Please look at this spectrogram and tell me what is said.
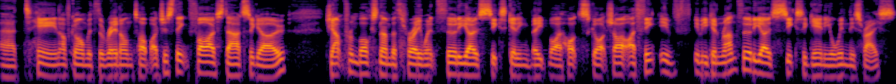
uh, 10. I've gone with the red on top. I just think five starts ago, jumped from box number three, went 30.06, getting beat by Hot Scotch. I, I think if, if he can run 30.06 again, he'll win this race.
